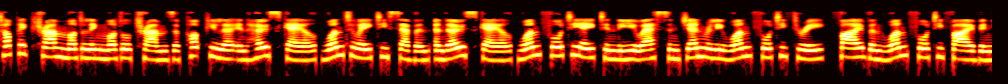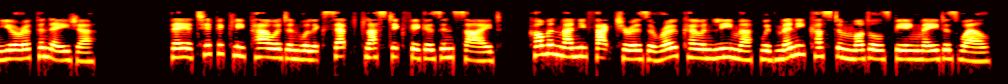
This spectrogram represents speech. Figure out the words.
Topic tram modeling Model trams are popular in Ho scale 1 to 87 and O scale 148 in the US and generally 143, 5 and 145 in Europe and Asia. They are typically powered and will accept plastic figures inside. Common manufacturers are Roco and Lima, with many custom models being made as well.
